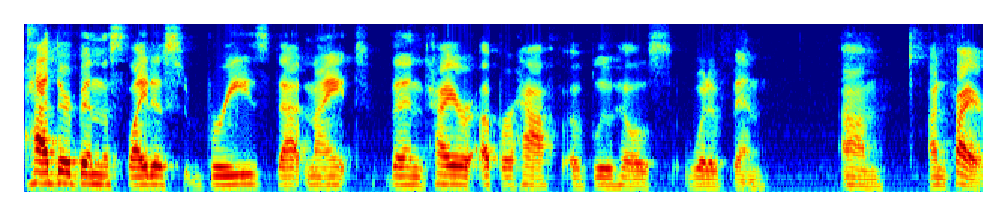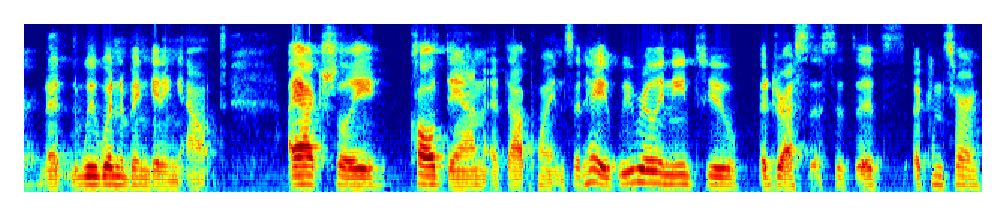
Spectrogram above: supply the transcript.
Had there been the slightest breeze that night, the entire upper half of Blue Hills would have been um, on fire. We wouldn't have been getting out. I actually called Dan at that point and said, "Hey, we really need to address this. It's it's a concern."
